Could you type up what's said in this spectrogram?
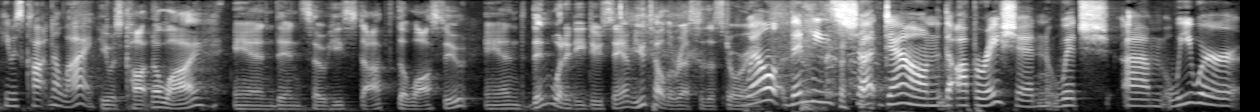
he was caught in a lie. He was caught in a lie, and then so he stopped the lawsuit. And then what did he do, Sam? You tell the rest of the story. Well, then he shut down the operation, which um, we were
